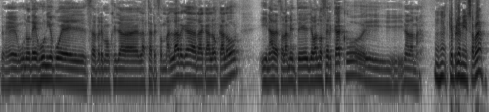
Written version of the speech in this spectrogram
1 de junio, pues sabremos que ya las tardes son más largas, hará calor, calor y nada, solamente llevando el casco y, nada más. ¿Qué premios habrá?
